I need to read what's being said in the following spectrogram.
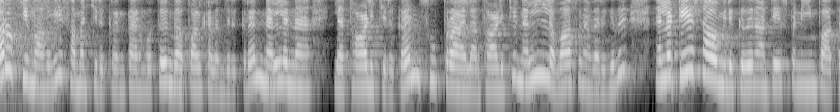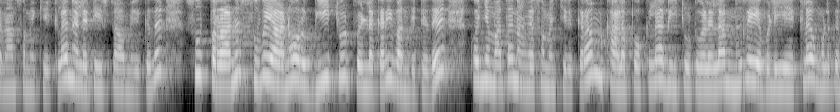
ஆரோக்கியமாகவே சமைச்சிருக்கிறேன். பாருங்க தேங்காய் பால் கலந்துருக்கிறேன். நல்லெண்ணெயில் தாளிச்சிருக்கிறேன். சூப்பராக எல்லாம் தாளித்து நல்ல வாசனை வருகுது. நல்ல டேஸ்ட்டாகவும் இருக்குது. நான் டேஸ்ட் பண்ணியும் பார்த்தேன். நான் சமைக்கல நல்ல டேஸ்ட்டாகவும் இருக்குது. சூப்பரான சுவையான ஒரு பீட்ரூட் வெள்ளைக்கறி வந்துட்டுது. கொஞ்சமாக தான் நாங்கள் சமைச்சிருக்கிறோம். காலப்போக்கில் பீட்ரூட்டுகள் எல்லாம் நிறைய வெளியேக்கில் உங்களுக்கு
